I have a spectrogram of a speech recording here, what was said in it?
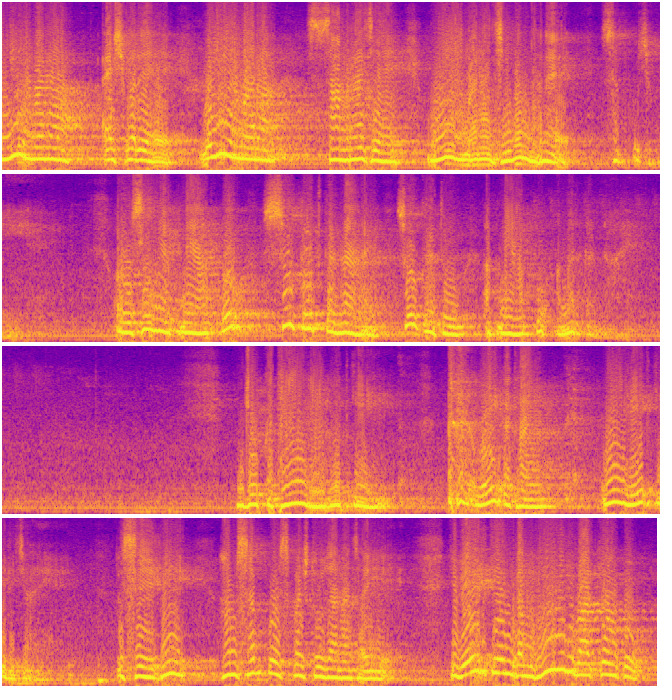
वही हमारा ऐश्वर्य है, वही हमारा साम्राज्य है, वही हमारा जीवन धन है, सब कुछ वही है। और उसी में अपने आप को सुकृत करना है सुक्रतु अपने आप को अमर करना है। जो कथाएँ भागवत की हैं, वही कथाएँ, वही वेद की ऋचाएँ हैं। इससे भी हम सबको स्पष्ट हो जाना चाहिए कि वेद के इन गंभीर वाक्यों को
